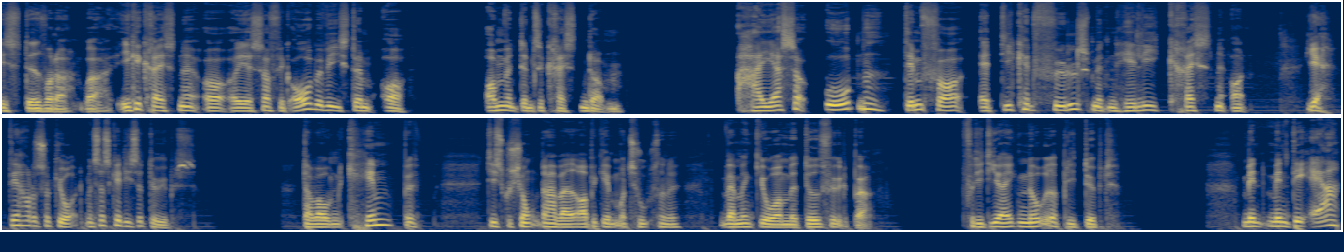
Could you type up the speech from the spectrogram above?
et sted, hvor der var ikke kristne, og, og jeg så fik overbevist dem, og omvendt dem til kristendommen, har jeg så åbnet dem for, at de kan fyldes med den hellige kristne ånd? Ja, det har du så gjort, men så skal de så døbes. Der var jo en kæmpe diskussion, der har været op igennem årtuserne, hvad man gjorde med dødfødte børn. Fordi de har ikke nået at blive døbt. Men, men det er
